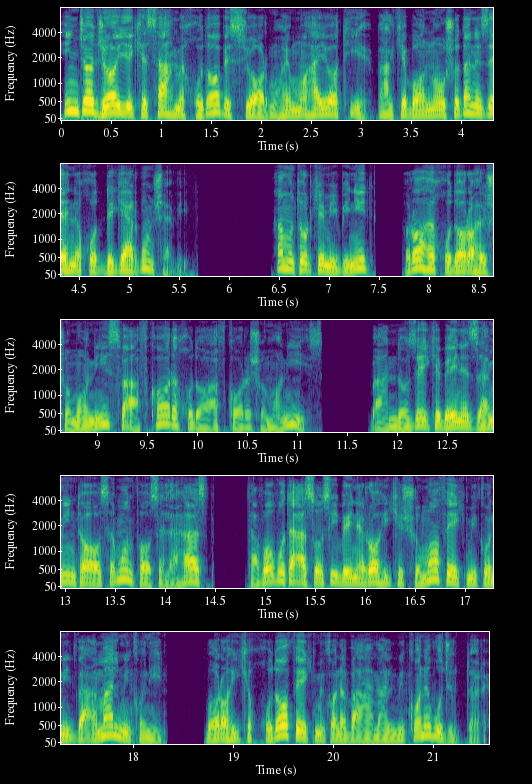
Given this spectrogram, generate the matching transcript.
اینجا جاییه که سهم خدا بسیار مهم و حیاتیه بلکه با نو شدن ذهن خود دگرگون شوید. همونطور که می‌بینید راه خدا راه شما نیست و افکار خدا افکار شما نیست. به اندازه که بین زمین تا آسمان فاصله هست تفاوت اساسی بین راهی که شما فکر می‌کنید و عمل می‌کنید با راهی که خدا فکر می‌کنه و عمل می‌کنه وجود داره.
